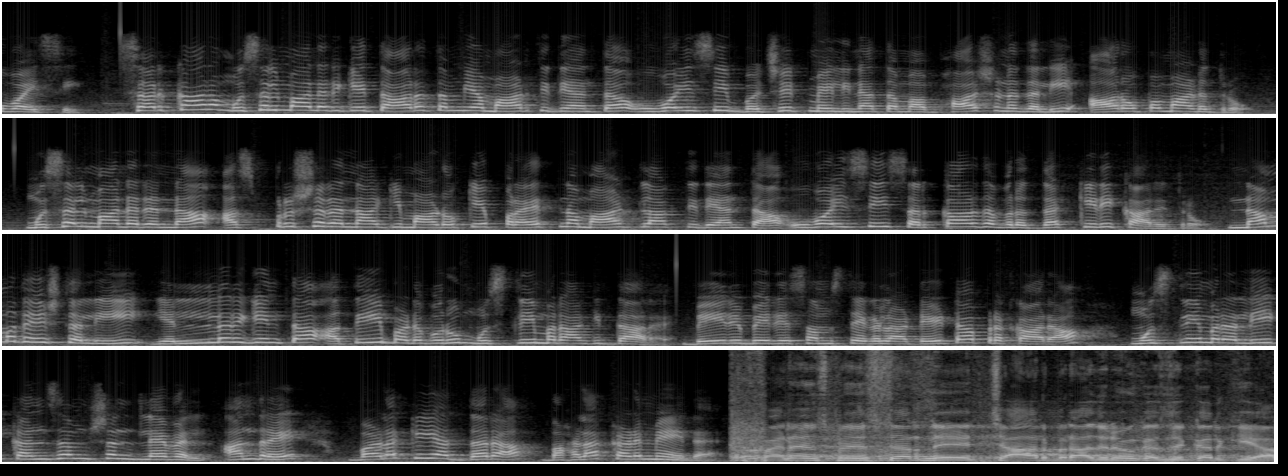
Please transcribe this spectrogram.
ಉವೈಸಿ. ಸರ್ಕಾರ ಮುಸಲ್ಮಾನರಿಗೆ ತಾರತಮ್ಯ ಮಾಡ್ತಿದೆ ಅಂತ ಉವೈಸಿ ಬಜೆಟ್ ಮೇಲಿನ ತಮ್ಮ ಭಾಷಣದಲ್ಲಿ ಆರೋಪ ಮಾಡಿದ್ರು. ಮುಸಲ್ಮಾನರನ್ನ ಅಸ್ಪೃಶ್ಯರನ್ನಾಗಿ ಮಾಡೋಕೆ ಪ್ರಯತ್ನ ಮಾಡಲಾಗ್ತಿದೆ ಅಂತ ಉವೈಸಿ ಸರ್ಕಾರದ ವಿರುದ್ಧ ಕಿಡಿಕಾರಿದ್ರು ನಮ್ಮ ದೇಶದಲ್ಲಿ ಎಲ್ಲರಿಗಿಂತ ಅತಿ ಬಡವರು ಮುಸ್ಲಿಮರಾಗಿದ್ದಾರೆ ಬೇರೆ ಬೇರೆ ಸಂಸ್ಥೆಗಳ ಡೇಟಾ ಪ್ರಕಾರ ಮುಸ್ಲಿಮರಲ್ಲಿ ಕನ್ಸಂಪ್ಷನ್ ಲೆವೆಲ್ ಅಂದ್ರೆ ಬಳಕೆಯ ದರ ಬಹಳ ಕಡಿಮೆ ಇದೆ फाइनेंस मिनिस्टर ने चार बरादरियों का जिक्र किया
